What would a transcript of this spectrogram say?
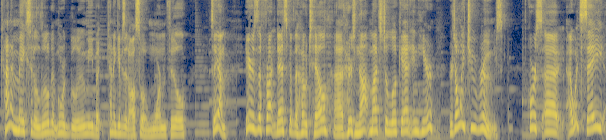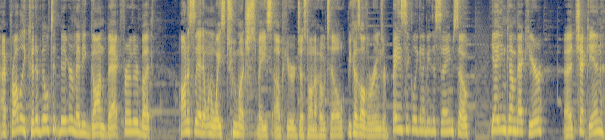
kind of makes it a little bit more gloomy, but kind of gives it also a warm feel. So yeah, here's the front desk of the hotel. Uh, there's not much to look at in here. There's only two rooms. Of course, uh, I would say I probably could have built it bigger, maybe gone back further, but honestly, I didn't want to waste too much space up here just on a hotel because all the rooms are basically going to be the same. So, yeah, you can come back here, uh, check in.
